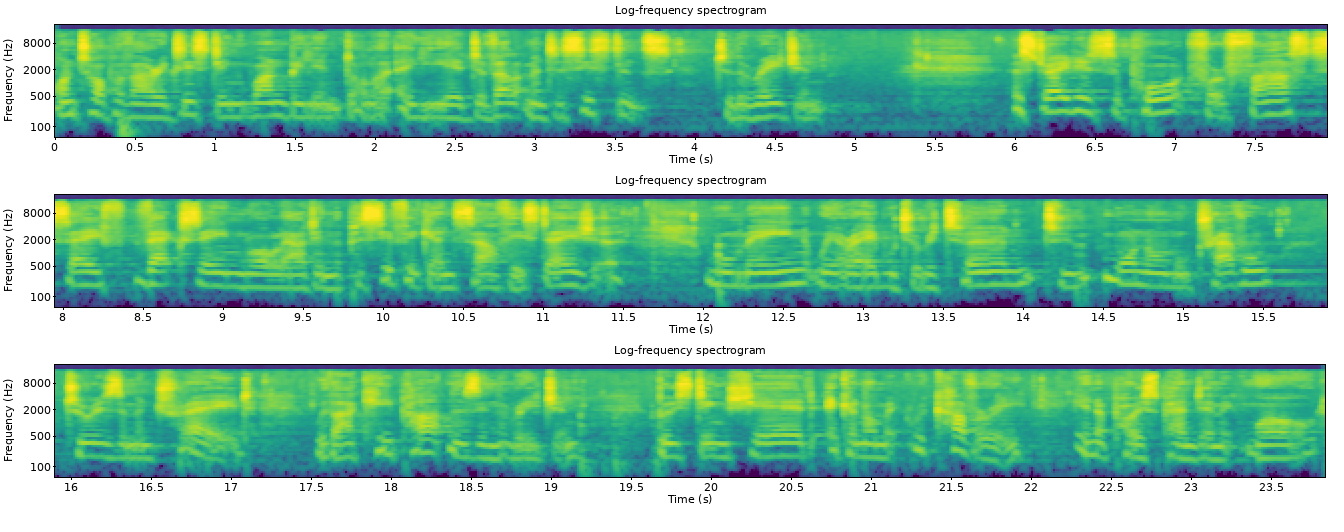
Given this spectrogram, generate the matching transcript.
on top of our existing $1 billion a year development assistance to the region. Australia's support for a fast, safe vaccine rollout in the Pacific and Southeast Asia will mean we are able to return to more normal travel, tourism, and trade with our key partners in the region, boosting shared economic recovery in a post pandemic world.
